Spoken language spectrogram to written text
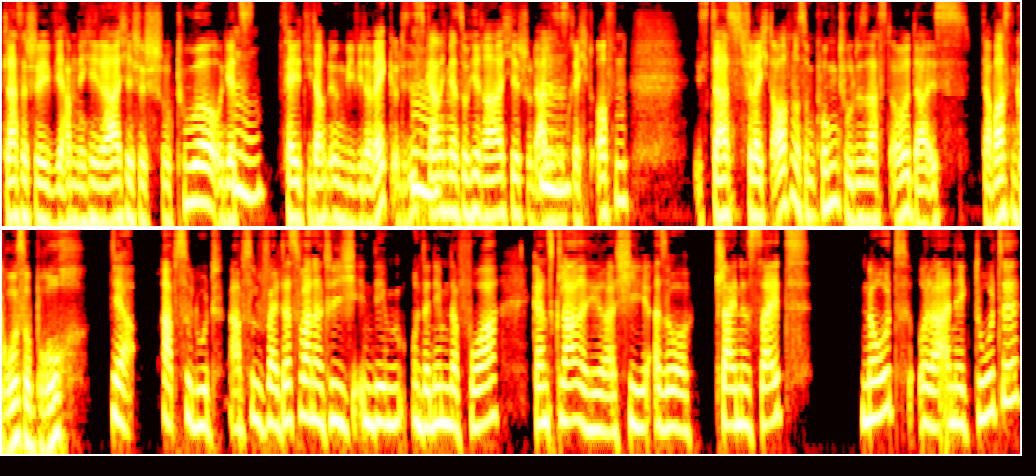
klassische, wir haben eine hierarchische Struktur und jetzt mhm. fällt die dann irgendwie wieder weg und es ist mhm. gar nicht mehr so hierarchisch und alles mhm. ist recht offen. Ist das vielleicht auch noch so ein Punkt, wo du sagst, oh, da ist, da war es ein großer Bruch? Ja, absolut, absolut, weil das war natürlich in dem Unternehmen davor ganz klare Hierarchie. Also kleines Side-Note oder Anekdote.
